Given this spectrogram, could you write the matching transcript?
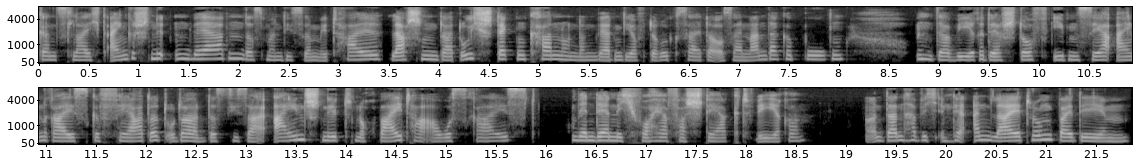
ganz leicht eingeschnitten werden, dass man diese Metalllaschen da durchstecken kann und dann werden die auf der Rückseite auseinandergebogen. da wäre der Stoff eben sehr einreißgefährdet oder dass dieser Einschnitt noch weiter ausreißt, wenn der nicht vorher verstärkt wäre. Und dann habe ich in der Anleitung bei dem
